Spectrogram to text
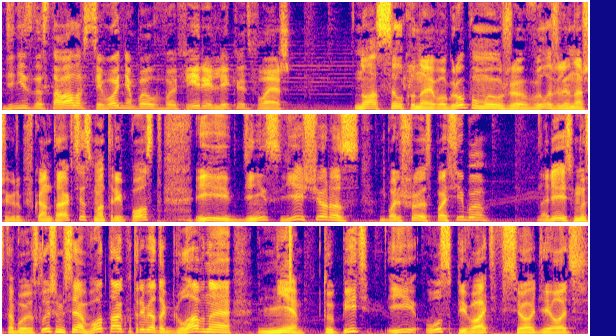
Денис Доставалов сегодня был в эфире Liquid Flash. Ну а ссылку на его группу мы уже выложили в нашей группе ВКонтакте. Смотри пост. И, Денис, еще раз большое спасибо. Надеюсь, мы с тобой услышимся. Вот так вот, ребята, главное не тупить и успевать все делать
